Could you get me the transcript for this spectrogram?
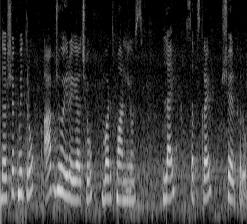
દર્શક મિત્રો, આપ જોઈ રહ્યા છો વર્તમાન ન્યૂઝ. લાઇક સબસ્ક્રાઇબ શેર કરો.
